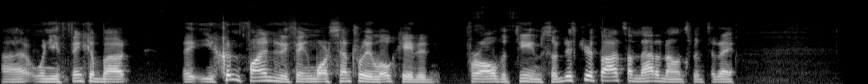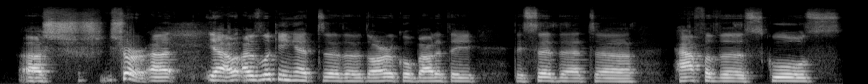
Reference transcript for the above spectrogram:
uh, when you think about uh, you couldn't find anything more centrally located for all the teams. So, just your thoughts on that announcement today. Uh, sh- sure. Uh, yeah, I, I, was looking at uh, the the article about it. They they said that uh, half of the schools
